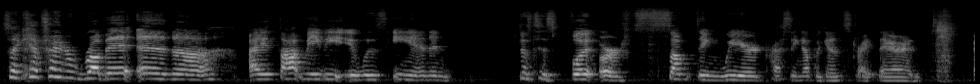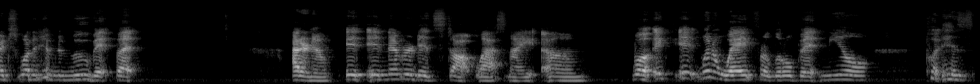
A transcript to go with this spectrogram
So I kept trying to rub it, and uh, I thought maybe it was Ian and just his foot or something weird pressing up against right there, and I just wanted him to move it, but I don't know. It it never did stop last night. Um, well, it it went away for a little bit. Neil put his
